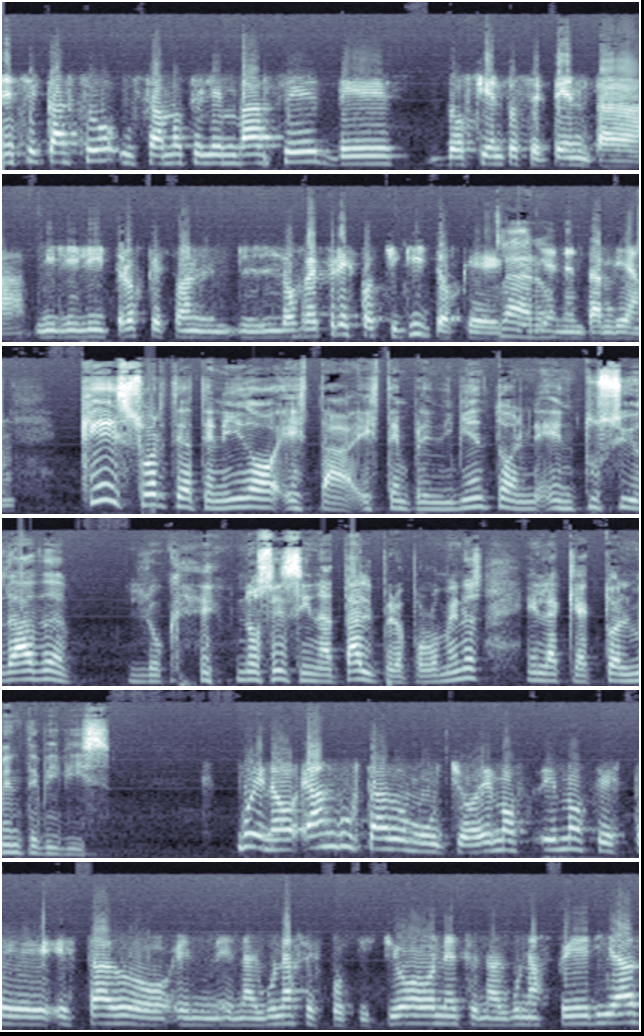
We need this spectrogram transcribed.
ese caso usamos el envase de 270 mililitros, que son los refrescos chiquitos que, vienen también. ¿Qué suerte ha tenido esta, este emprendimiento en, tu ciudad, lo que no sé si natal, pero por lo menos en la que actualmente vivís? Bueno, han gustado mucho. Hemos hemos este, estado en, en algunas exposiciones, en algunas ferias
